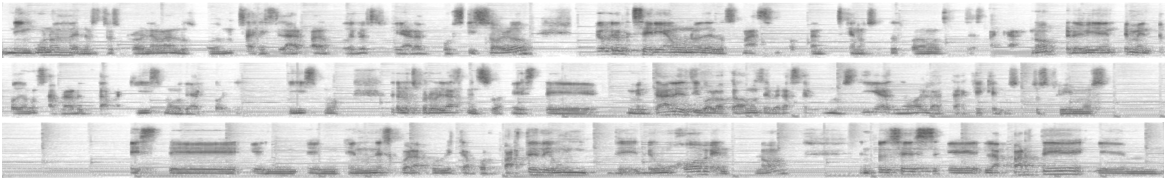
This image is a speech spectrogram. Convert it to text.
ninguno de nuestros problemas los podemos aislar para poder estudiar por sí solo. Yo creo que sería uno de los más importantes que nosotros podemos destacar, ¿no? Pero evidentemente podemos hablar de tabaquismo, de alcoholismo, de los problemas este, mentales, digo, lo acabamos de ver hace algunos días, ¿no? El ataque que nosotros tuvimos este, en, en, una escuela pública por parte de un, de, un joven, ¿no? Entonces, eh, la parte em,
